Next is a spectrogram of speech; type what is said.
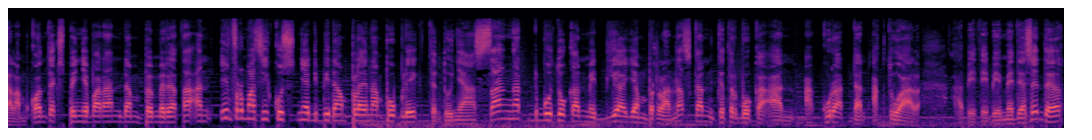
dalam konteks penyebaran dan pemerataan informasi khususnya di bidang pelayanan publik tentunya sangat dibutuhkan media yang berlandaskan keterbukaan, akurat dan aktual. ABTB Media Center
